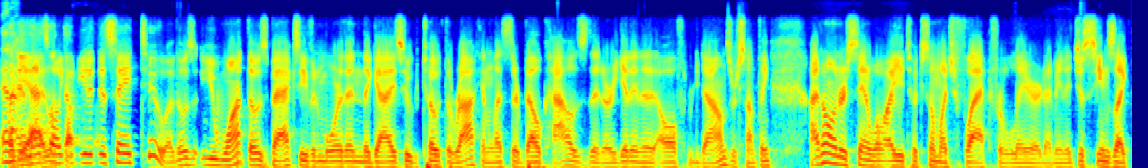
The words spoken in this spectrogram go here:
And Like, I- and yeah, I that's all looked you up- needed to say too. Those you want those backs even more than the guys who tote the rock, unless they're bell cows that are getting it all three downs or something. I don't understand why you took so much flack for Laird. I mean, it just seems like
